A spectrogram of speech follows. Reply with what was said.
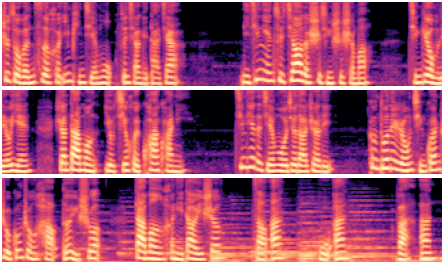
制作文字和音频节目，分享给大家。你今年最骄傲的事情是什么？请给我们留言，让大梦有机会夸夸你。今天的节目就到这里，更多内容请关注公众号“德语说”。大梦和你道一声早安、午安、晚安。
